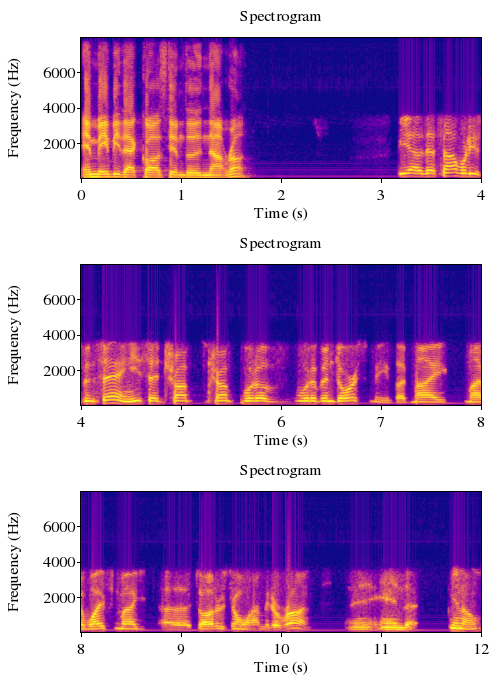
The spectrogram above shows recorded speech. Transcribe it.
and maybe that caused him to not run. Yeah, that's not what he's been saying. He said Trump Trump would have would have endorsed me, but my my wife and my uh, daughters don't want me to run. And, and uh, you know,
